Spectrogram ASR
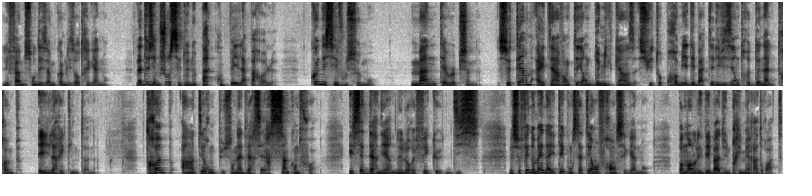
les femmes sont des hommes comme les autres également. La deuxième chose, c'est de ne pas couper la parole. Connaissez-vous ce mot? Man-terruption. Ce terme a été inventé en 2015 suite au premier débat télévisé entre Donald Trump et Hillary Clinton. Trump a interrompu son adversaire 50 fois, et cette dernière ne l'aurait fait que 10. Mais ce phénomène a été constaté en France également, pendant les débats d'une primaire à droite.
